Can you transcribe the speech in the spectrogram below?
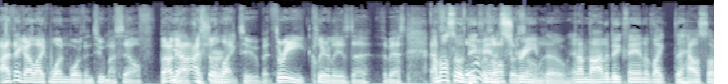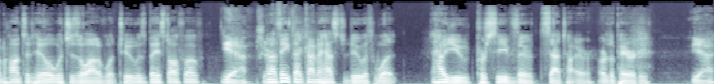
I think I like one more than two myself, but I mean, Yeah, I, I for still sure. like two. But three clearly is the the best. I'm also a Four big was fan of also Scream solid. though. And I'm not a big fan of like the house on Haunted Hill, which is a lot of what two was based off of. Yeah, sure. And I think that kind of has to do with what how you perceive the satire or the parody. Yeah,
